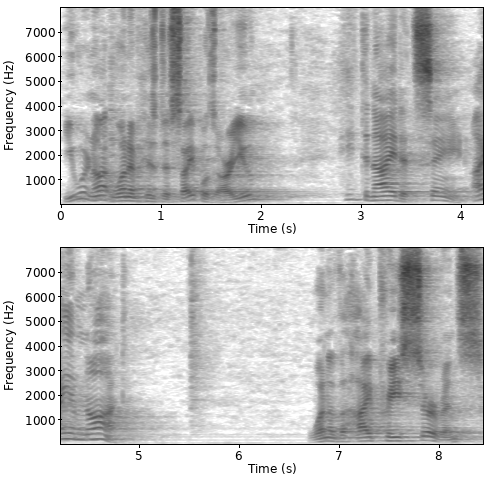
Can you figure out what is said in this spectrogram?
You are not one of his disciples, are you? He denied it, saying, I am not. One of the high priest's servants,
